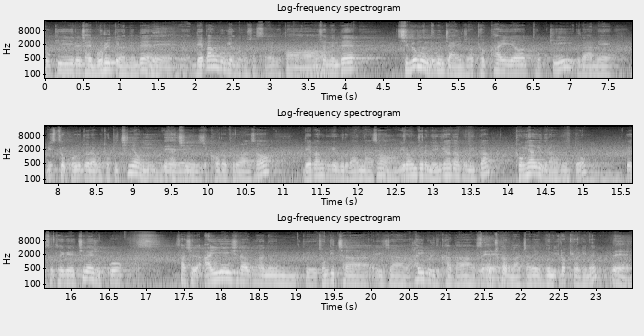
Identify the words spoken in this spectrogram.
도끼를 잘 모를 때였는데 네. 내방 고객으로 오셨어요. 그때 아. 오셨는데 지금은 누군지 알죠? 덕하이어 도끼 그다음에 미스터 고르도라고 도끼 친형이 네. 같이 이제 걸어 들어와서 내방 고객으로 만나서 이런저런 얘기하다 보니까 동향이더라고요 또. 그래서 되게 친해졌고 사실 i8이라고 하는 그 전기차이자 하이브리드카가 스포츠카로 나왔잖아요. 문 이렇게 열리는. 네.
